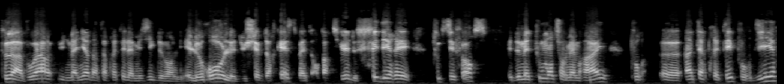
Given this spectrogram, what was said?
peut avoir une manière d'interpréter la musique devant lui. Et le rôle du chef d'orchestre va être en particulier de fédérer toutes ses forces et de mettre tout le monde sur le même rail pour euh, interpréter, pour dire,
